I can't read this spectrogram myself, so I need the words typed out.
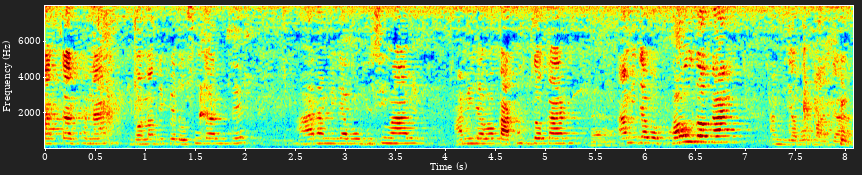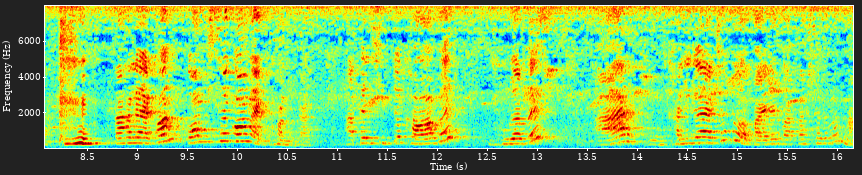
ডাক্তারখানা গণদ্বীপের ওষুধ আনতে। আর আমি যাব ভুসিমাল আমি যাব কাকুর দোকান আমি যাব ফল দোকান আমি যাব বাজার। তাহলে এখন কমসে কম এক ঘণ্টা। আপেল সিদ্ধ খাওয়াবে ঘুরাবে আর খালি গায়ে আছে তো বাইরের বাতাসটা দেবেন না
